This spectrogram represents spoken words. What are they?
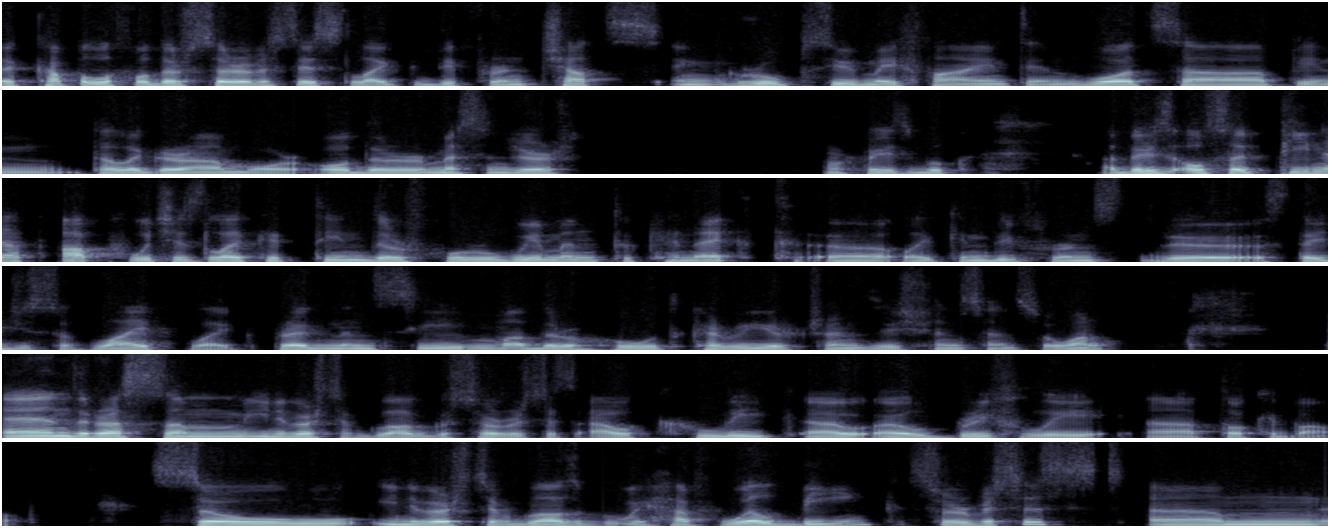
a, couple of other services like different chats and groups you may find in WhatsApp, in Telegram, or other messengers or Facebook. Uh, there is also a Peanut app, which is like a Tinder for women to connect, uh, like in different the stages of life, like pregnancy, motherhood, career transitions, and so on. And there are some University of Glasgow services I'll click, I'll, I'll briefly uh, talk about. So University of Glasgow, we have well-being services. Um,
